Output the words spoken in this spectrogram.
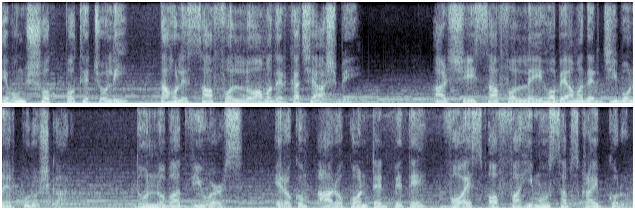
এবং সৎপথে চলি, তাহলে সাফল্য আমাদের কাছে আসবে আর সেই সাফল্যেই হবে আমাদের জীবনের পুরস্কার। ধন্যবাদ ভিউয়ার্স এরকম আরও কন্টেন্ট পেতে ভয়েস অফ ফাহিমু সাবস্ক্রাইব করুন।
